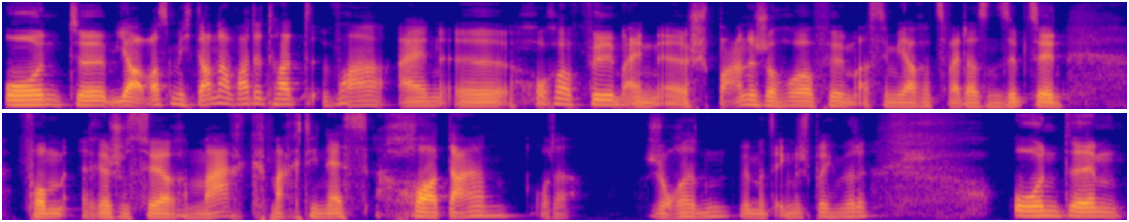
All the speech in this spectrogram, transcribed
Und äh, ja, was mich dann erwartet hat, war ein äh, Horrorfilm, ein äh, spanischer Horrorfilm aus dem Jahre 2017 vom Regisseur Marc Martinez Jordan oder Jordan, wenn man es Englisch sprechen würde. Und ähm,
